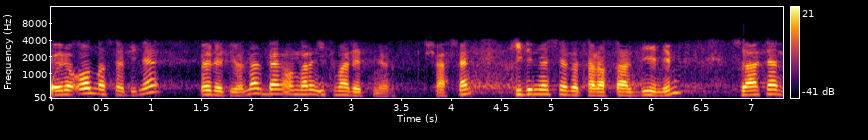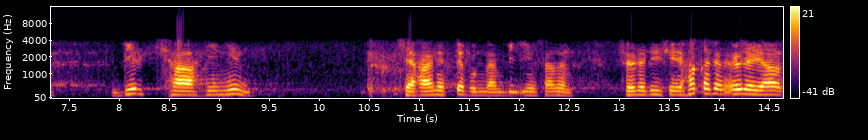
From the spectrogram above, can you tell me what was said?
Öyle olmasa bile öyle diyorlar. Ben onlara itimat etmiyorum şahsen. Gidilmesine de taraftar değilim. Zaten bir kahinin kehanette bulunan bir insanın söylediği şeyi hakikaten öyle ya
